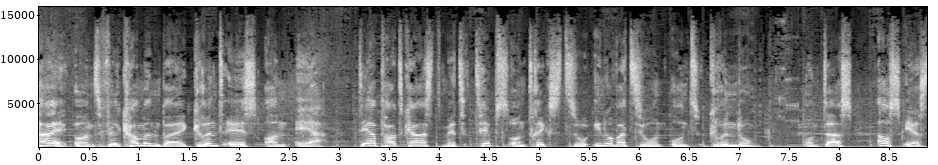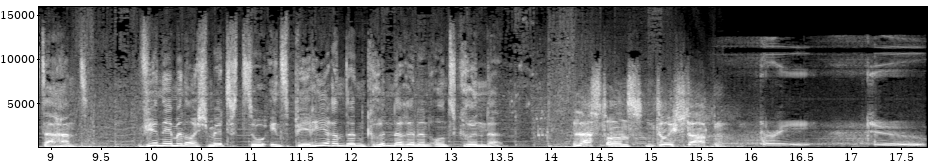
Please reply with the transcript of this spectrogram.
Hi und willkommen bei Gründes on Air, der Podcast mit Tipps und Tricks zu Innovation und Gründung. Und das aus erster Hand. Wir nehmen euch mit zu inspirierenden Gründerinnen und Gründern. Lasst uns durchstarten. Three, two,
